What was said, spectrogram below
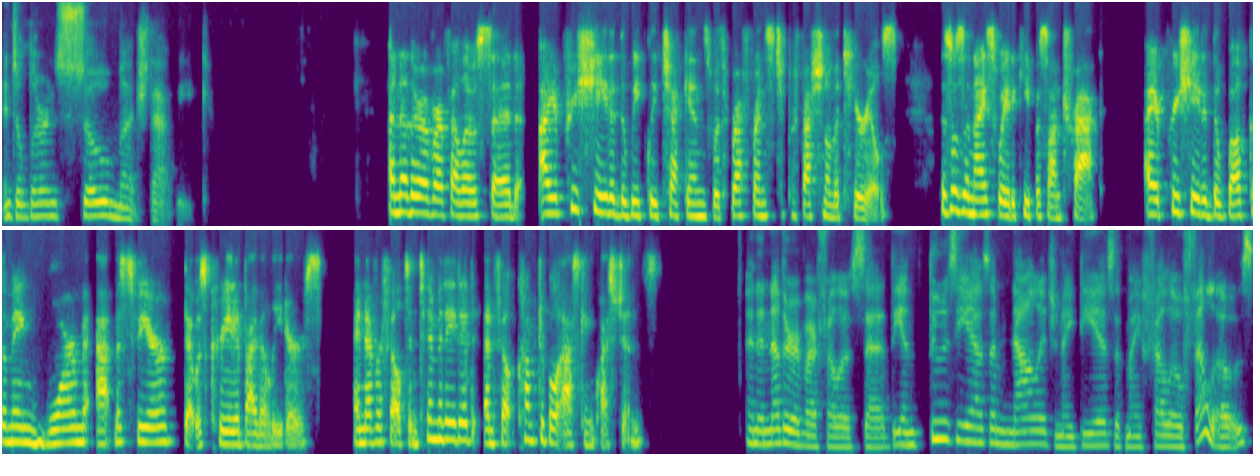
and to learn so much that week. Another of our fellows said, I appreciated the weekly check-ins with reference to professional materials. This was a nice way to keep us on track. I appreciated the welcoming, warm atmosphere that was created by the leaders. I never felt intimidated and felt comfortable asking questions. And another of our fellows said, the enthusiasm, knowledge, and ideas of my fellow fellows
